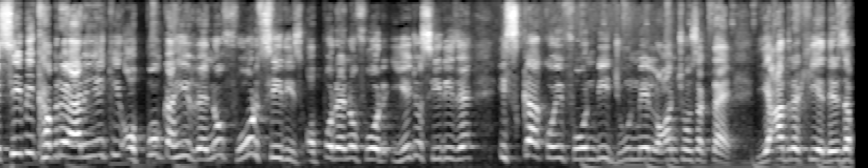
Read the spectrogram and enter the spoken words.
ऐसी भी खबरें आ रही हैं कि ओप्पो का ही रेनो 4 सीरीज़ ओप्पो रेनो 4 ये जो सीरीज़ है इसका कोई फ़ोन भी जून में लॉन्च हो सकता है। याद रखिए there is a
